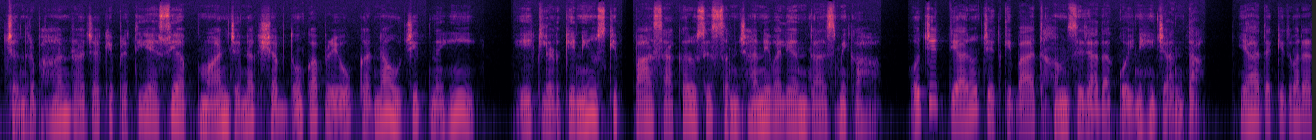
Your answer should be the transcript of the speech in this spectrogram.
चंद्रभान राजा के प्रति ऐसे अपमानजनक शब्दों का प्रयोग करना उचित नहीं। एक लड़के ने उसके पास आकर उसे समझाने वाले अंदाज में कहा, उचित या अनुचित की बात हमसे ज़्यादा कोई नहीं जानता। यहाँ तक कि तुम्हारा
